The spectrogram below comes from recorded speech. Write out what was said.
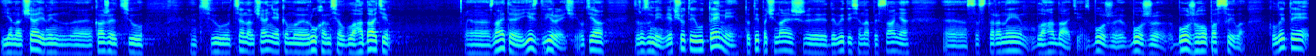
є навчає, він е, каже цю, цю, це навчання, яке ми рухаємося в благодаті. Е, Знаєте, є дві речі. От я зрозумів, якщо ти у темі, то ти починаєш е, дивитися на писання зі сторони благодаті, з Божої, Божого, Божого посила. Коли ти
